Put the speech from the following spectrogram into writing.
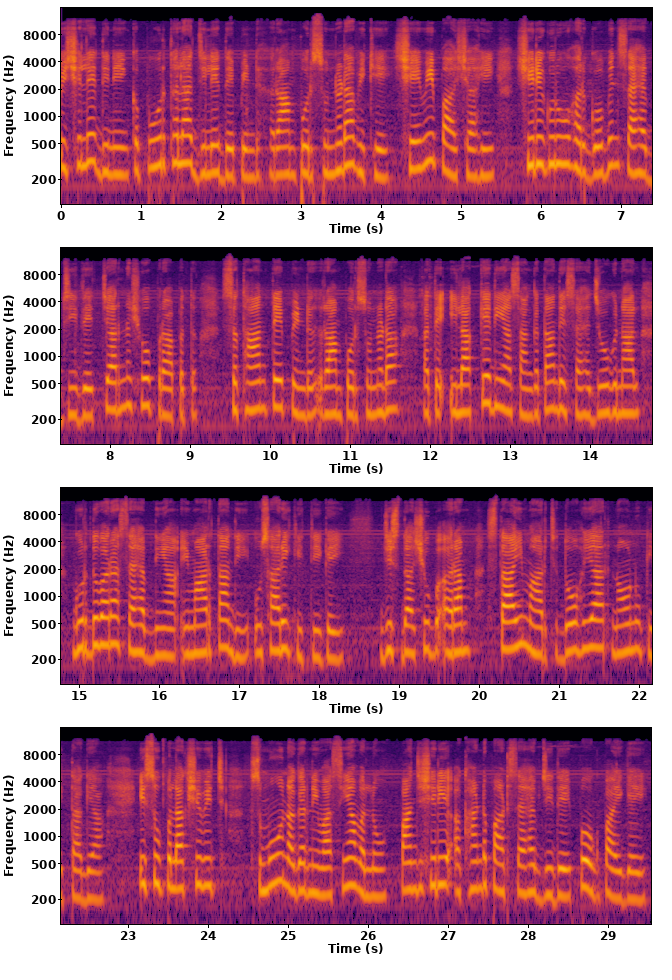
ਪਿਛਲੇ ਦਿਨੀ ਕਪੂਰਥਲਾ ਜ਼ਿਲ੍ਹੇ ਦੇ ਪਿੰਡ ਰਾਮਪੁਰ ਸੁੰਨੜਾ ਵਿਖੇ ਛੇਵੀਂ ਪਾਤਸ਼ਾਹੀ ਸ੍ਰੀ ਗੁਰੂ ਹਰਗੋਬਿੰਦ ਸਾਹਿਬ ਜੀ ਦੇ ਚਰਨ ਛੋਹ ਪ੍ਰਾਪਤ ਸਥਾਨ ਤੇ ਪਿੰਡ ਰਾਮਪੁਰ ਸੁੰਨੜਾ ਅਤੇ ਇਲਾਕੇ ਦੀਆਂ ਸੰਗਤਾਂ ਦੇ ਸਹਿਯੋਗ ਨਾਲ ਗੁਰਦੁਆਰਾ ਸਾਹਿਬ ਦੀਆਂ ਇਮਾਰਤਾਂ ਦੀ ਉਸਾਰੀ ਕੀਤੀ ਗਈ, ਜਿਸ ਦਾ ਸ਼ੁਭ ਆਰੰਭ 27 ਮਾਰਚ 2009 ਨੂੰ ਕੀਤਾ ਗਿਆ। ਇਸ ਉਪਲਕਸ਼ ਵਿੱਚ ਸਮੂਹ ਨਗਰ ਨਿਵਾਸੀਆਂ ਵੱਲੋਂ ਪੰਜ ਸ੍ਰੀ ਅਖੰਡ ਪਾਠ ਸਾਹਿਬ ਜੀ ਦੇ ਭੋਗ ਪਾਏ ਗਏ।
